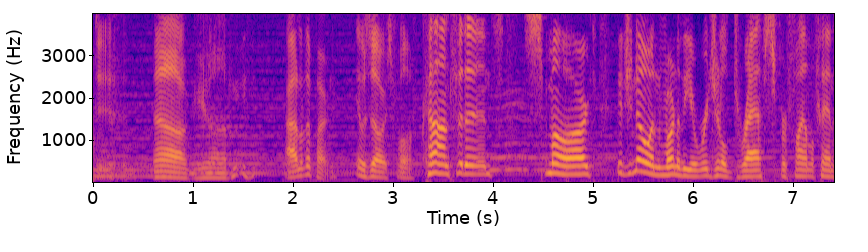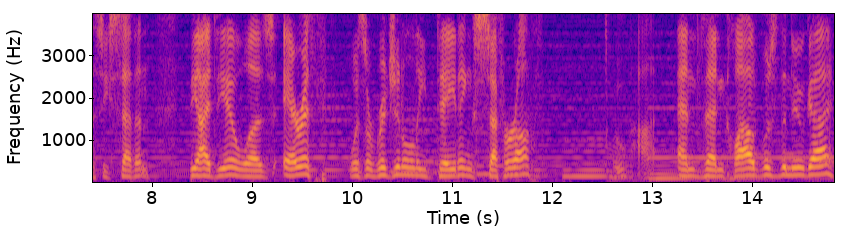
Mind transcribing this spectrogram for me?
did. Oh god. Out of the party. It was always full of confidence, smart. Did you know in one of the original drafts for Final Fantasy VII, the idea was Aerith was originally dating Sephiroth, hot. and then Cloud was the new guy?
